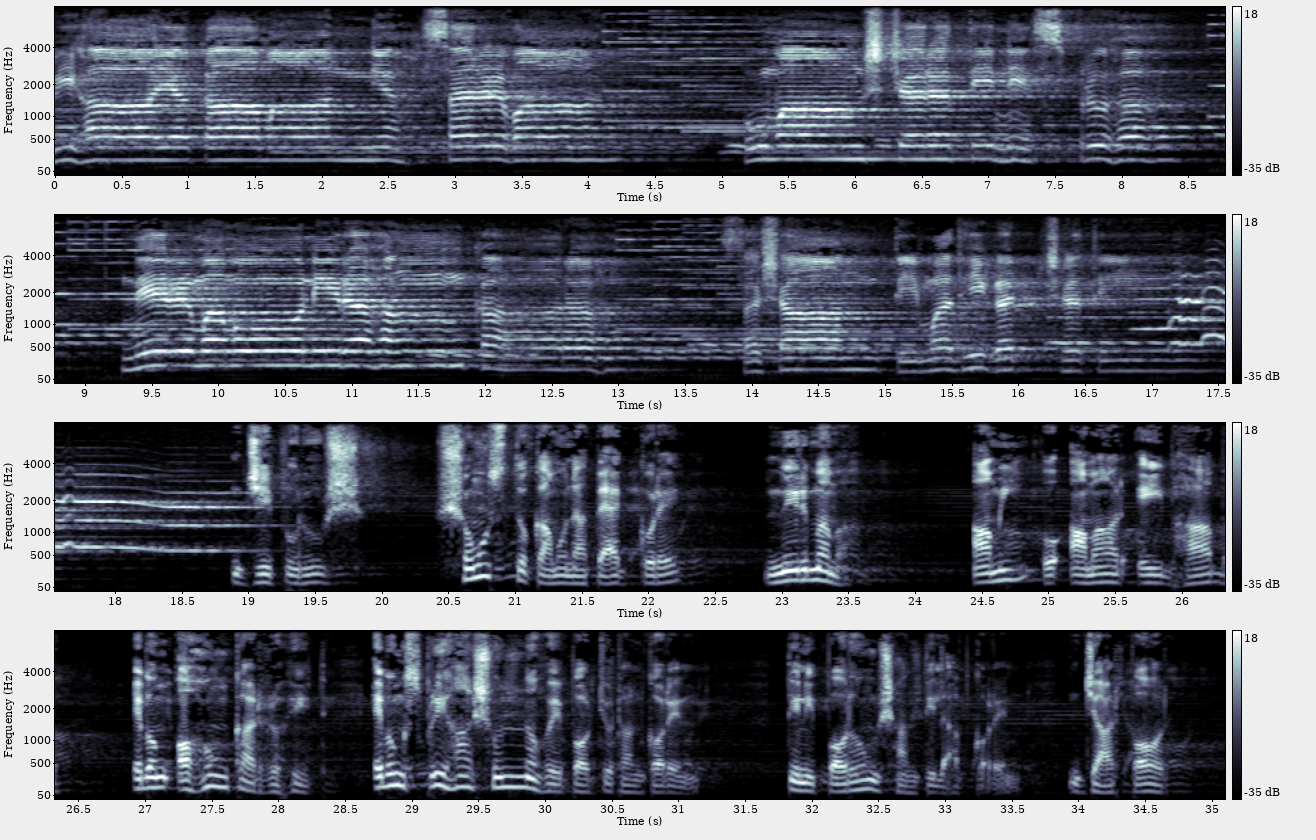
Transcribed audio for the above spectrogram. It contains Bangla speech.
विहाय कामान्यः सर्वान् पुमांश्चरति निःस्पृहः निर्ममो निरहङ्कारः स शान्तिमधिगच्छति যে পুরুষ সমস্ত কামনা ত্যাগ করে নির্মমা আমি ও আমার এই ভাব এবং অহংকার রহিত এবং স্পৃহা শূন্য হয়ে পর্যটন করেন। তিনি পরম শান্তি লাভ করেন, যার পর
